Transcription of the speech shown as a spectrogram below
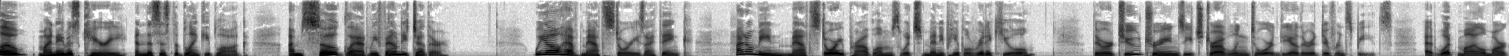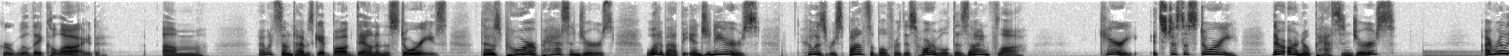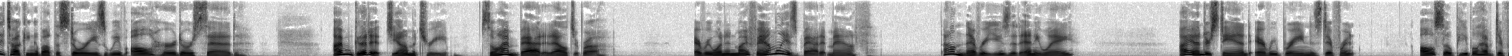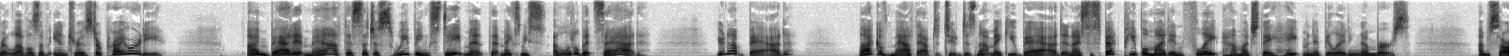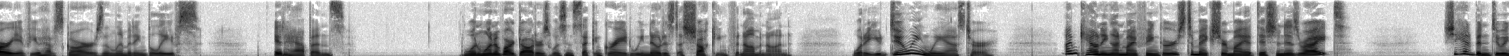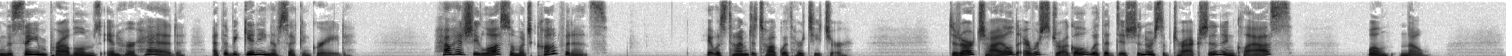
Hello, my name is Carrie, and this is the Blankie blog. I'm so glad we found each other. We all have math stories, I think. I don't mean math story problems, which many people ridicule. There are two trains each traveling toward the other at different speeds. At what mile marker will they collide? Um, I would sometimes get bogged down in the stories. Those poor passengers. What about the engineers? Who is responsible for this horrible design flaw? Carrie, it's just a story. There are no passengers. I'm really talking about the stories we've all heard or said. I'm good at geometry, so I'm bad at algebra. Everyone in my family is bad at math. I'll never use it anyway. I understand every brain is different. Also, people have different levels of interest or priority. I'm bad at math is such a sweeping statement that makes me a little bit sad. You're not bad. Lack of math aptitude does not make you bad, and I suspect people might inflate how much they hate manipulating numbers. I'm sorry if you have scars and limiting beliefs. It happens. When one of our daughters was in second grade, we noticed a shocking phenomenon. What are you doing? we asked her. I'm counting on my fingers to make sure my addition is right. She had been doing the same problems in her head at the beginning of second grade. How had she lost so much confidence? It was time to talk with her teacher. Did our child ever struggle with addition or subtraction in class? Well, no.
